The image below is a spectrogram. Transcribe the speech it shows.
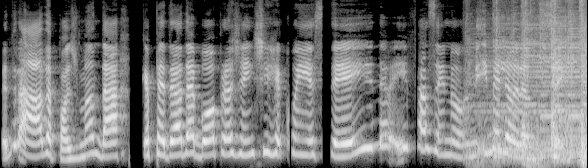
pedrada, pode mandar. Porque a pedrada é boa pra gente reconhecer e ir fazendo, e melhorando sempre,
